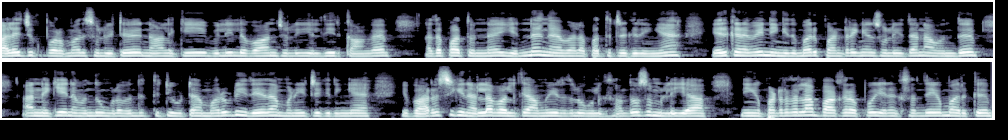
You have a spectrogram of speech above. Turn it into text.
காலேஜுக்கு போகிற மாதிரி சொல்லிட்டு நாளைக்கு வெளியில் வான்னு சொல்லி எழுதியிருக்காங்க. அதை பார்த்தோன்னே என்னங்க வேலை பார்த்துட்டு இருக்கிறீங்க ஏற்கனவே நீங்கள் இது மாதிரி பண்ணுறீங்கன்னு சொல்லி தான் நான் வந்து அன்றைக்கே நான் வந்து உங்களை வந்து திட்டி விட்டேன். மறுபடியும் இதே தான் பண்ணிகிட்டு இருக்கிறீங்க இப்போ அரசிக்கு நல்ல வாழ்க்கை அமைகிறதுல உங்களுக்கு சந்தோஷம் இல்லையா? நீங்கள் பண்ணுறதெல்லாம் பார்க்குறப்போ எனக்கு சந்தேகமாக இருக்குது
